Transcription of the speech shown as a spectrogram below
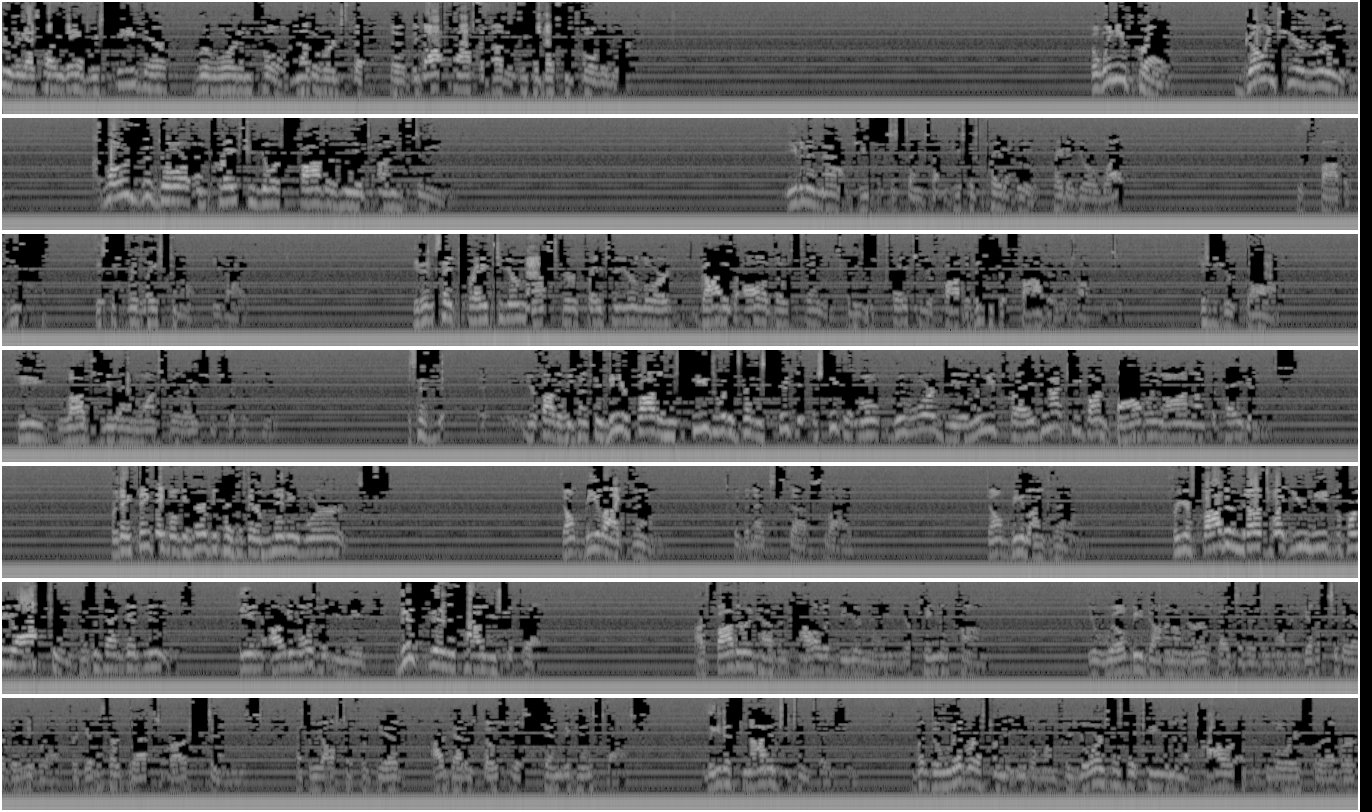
Truly, I tell you, they have received their reward in full. In other words, the, the, the God path of others, he said, that's the full reward. But when you pray, Go into your room, close the door, and pray to your Father who is unseen. Even in that, Jesus is saying something. He says, Pray to who? Pray to your what? Your Father. He's, this is relational, you guys. He didn't say pray to your master, pray to your Lord. God is all of those things. Says, pray to your Father. This is your Father we're talking to. This is your dad. He loves you and wants a relationship with you. It says, your Father who's unseen. Then your Father who sees what is done in secret, the secret will reward you. And when you pray, do not keep on babbling on like the pagans. For they think they will be heard because of their many words. Don't be like them. To the next uh, slide. Don't be like them. For your Father knows what you need before you ask Him. Isn't that good news? He already knows what you need. This then is how you should pray. Our Father in heaven, hallowed be your name. Your kingdom come. Your will be done on earth as it is in heaven. Give us today our daily bread. Forgive us our debts of our sins, as we also forgive our debtors, those who have sinned against us. Lead us not into temptation, but deliver us from the evil one. For yours is the kingdom and the power and the glory forever.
